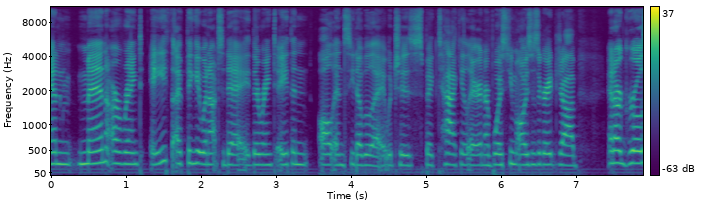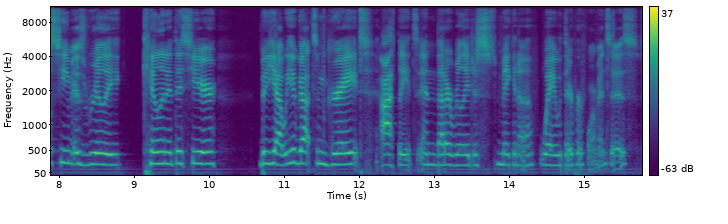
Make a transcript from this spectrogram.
And men are ranked eighth. I think it went out today. They're ranked eighth in all NCAA, which is spectacular. And our boys team always does a great job. And our girls team is really killing it this year. But yeah, we have got some great athletes and that are really just making a way with their performances.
